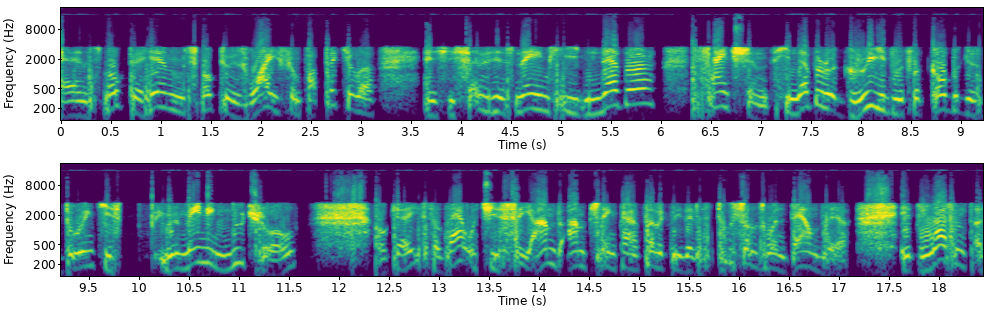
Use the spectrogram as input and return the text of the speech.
and spoke to him, wife in particular, and she said in his name he never sanctioned, he never agreed with what Goldberg is doing. He's remaining neutral. Okay, so that what you see, I'm I'm saying parenthetically that his two sons went down there. It wasn't a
